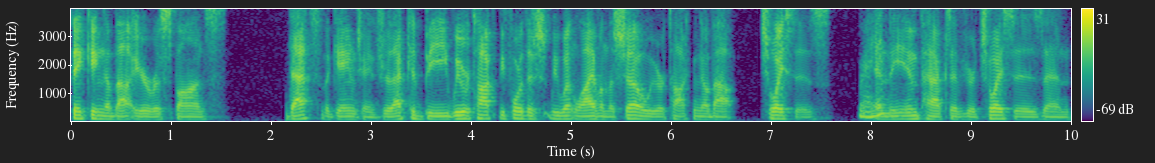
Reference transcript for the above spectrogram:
thinking about your response. That's the game changer. That could be. We were talking before this. We went live on the show. We were talking about choices Right. and the impact of your choices. And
